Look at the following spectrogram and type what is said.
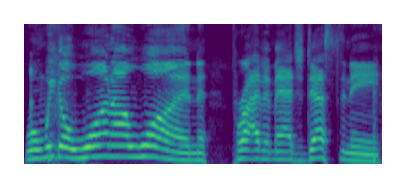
when we go one on one private match Destiny.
